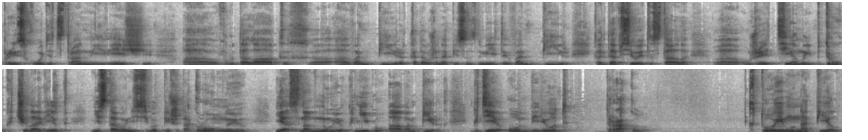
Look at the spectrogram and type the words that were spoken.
происходят странные вещи – о вурдалаках, о вампирах, когда уже написан знаменитый вампир, когда все это стало уже темой, вдруг человек ни с того ни с сего пишет огромную и основную книгу о вампирах, где он берет Дракулу. Кто ему напел,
